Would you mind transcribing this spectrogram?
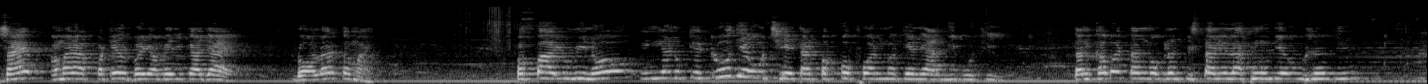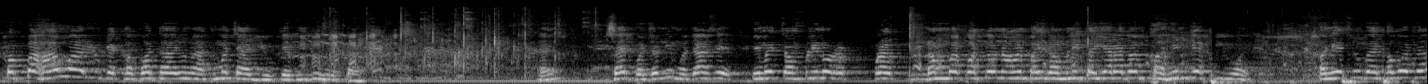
સાહેબ, અમારા પટેલભાઈ અમેરિકા જાય. ડોલર કમાય. પપ્પા યુ મી નો ઇન્ડિયાનું કેટલું દેવું છે, તાર પપ્પો ફોનમાં કે આરદીપુરથી તને ખબર, તને મોકલન પિસ્તાલીસ લાખનું દેવું છે કે? પપ્પા હાવ આવ્યું કે ખબર થાયું હાથમાં ચાલ્યું કે બીજું નહીં કાંઈ? હે? સાહેબ, ભજનની મજા છે. એમાં ચંપલીનો નંબર પત્યો ના હોય ભાઈ રમણી તૈયાર હતો એમ કહીને બેઠી હોય. અને એ શું કઈ ખબર છે?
